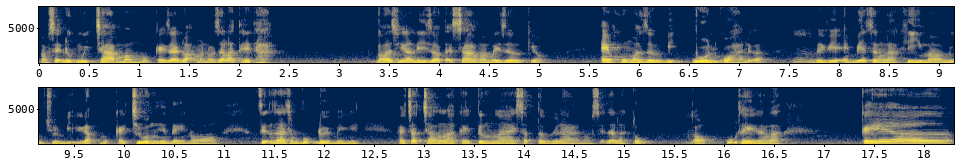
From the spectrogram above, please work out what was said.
nó sẽ được ngụy trang bằng một cái giai đoạn mà nó rất là thê thảm đó chính là lý do tại sao mà bây giờ kiểu em không bao giờ bị buồn quá nữa ừ. bởi vì em biết rằng là khi mà mình chuẩn bị gặp một cái chướng như đấy nó diễn ra trong cuộc đời mình ấy thì chắc chắn là cái tương lai sắp tới là nó sẽ rất là tốt. Ừ. đó cụ thể rằng là cái uh,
